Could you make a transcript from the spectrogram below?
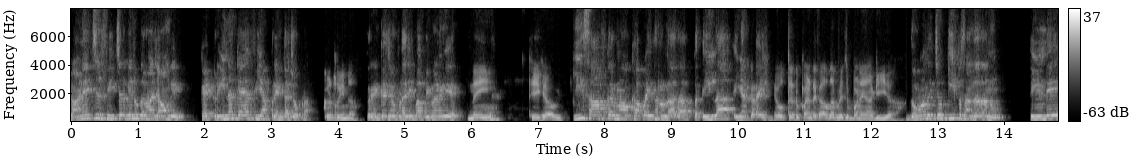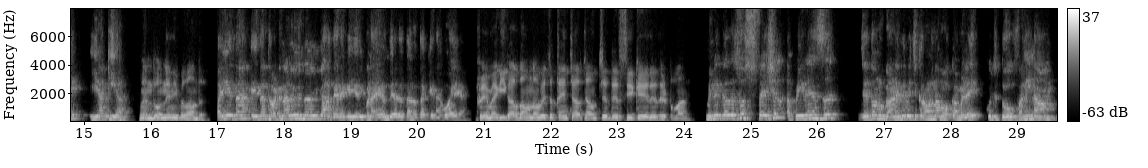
ਗਾਣੇ 'ਚ ਫੀਚਰ ਕਿਹਨੂੰ ਕਰਨਾ ਚਾਹੋਗੇ? ਕੈਟਰੀਨਾ ਕੈਫ ਜਾਂ ਪ੍ਰਿੰਕਾ ਚੋਪੜਾ? ਕਟਰੀਨਾ। ਪ੍ਰਿੰਕਾ ਚੋਪੜਾ ਜੀ ਭਾਬੀ ਬਣ ਗਏ ਨਹੀਂ। ਠੀਕ ਹੈ ਉਹ ਵੀ। ਕੀ ਸਾਫ਼ ਕਰਨਾ ਔਖਾ ਭਾਈ ਤੁਹਾਨੂੰ ਲੱਗਦਾ? ਪਤੀਲਾ ਜਾਂ ਕੜਾਈ ਇਹ ਉੱਤੇ ਡਿਪੈਂਡ ਕਰਦਾ ਵਿੱਚ ਬਣਿਆ ਕੀ ਆ। ਦੋਵਾਂ ਵਿੱਚੋਂ ਕੀ ਪਸੰਦ ਹੈ ਤੁਹਾਨੂੰ? ਟਿੰਡੇ ਜਾਂ ਕੀਆ ਮੈਨੂੰ ਦੋਨੇ ਨਹੀਂ ਪਸੰਦ। ਭਾਈ ਇਦਾਂ ਇਦਾਂ ਤੁਹਾਡੇ ਨਾਲ ਵੀ ਹੁੰਦਾ ਵੀ ਘਰਦਿਆਂ ਨੇ ਕਈ ਵਾਰੀ ਬਣਾਏ ਹੁੰਦੇ ਆ ਤੇ ਤੁਹਾਨੂੰ ਧੱਕੇ ਨਾਲ ਖਵਾਏ ਆ। ਫੇਰ ਮੈਂ ਕੀ ਕਰਦਾ ਉਹਨਾਂ ਵਿੱਚ ਤਿੰਨ ਚਾਰ ਚਮਚੇ ਦੇਸੀ ਘੇ ਦੇ ਸਿੱਟ ਲਾਣੇ। ਮੈਨੂੰ ਇੱਕ ਗੱਲ ਦੱਸੋ ਸਪੈਸ਼ਲ ਅਪੀਅਰੈਂਸ ਜੇ ਤੁਹਾਨੂੰ ਗਾਣੇ ਦੇ ਵਿੱਚ ਕਰਾਉਣ ਦਾ ਮੌਕਾ ਮਿਲੇ ਕੁਝ ਦੋ ਫਨੀ ਨਾਮ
